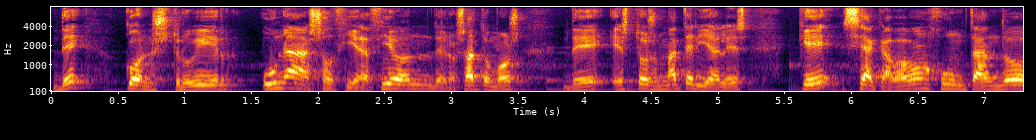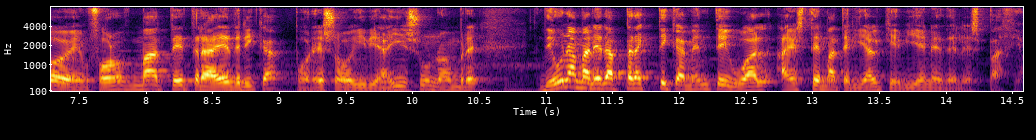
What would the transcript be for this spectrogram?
de construir una asociación de los átomos de estos materiales que se acababan juntando en forma tetraédrica, por eso y de ahí su nombre, de una manera prácticamente igual a este material que viene del espacio.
